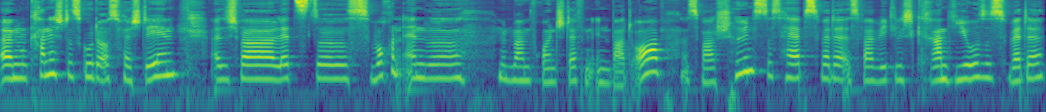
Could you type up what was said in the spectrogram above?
ähm, kann ich das gut aus verstehen. Also ich war letztes Wochenende mit meinem Freund Steffen in Bad Orb. Es war schönstes Herbstwetter, es war wirklich grandioses Wetter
